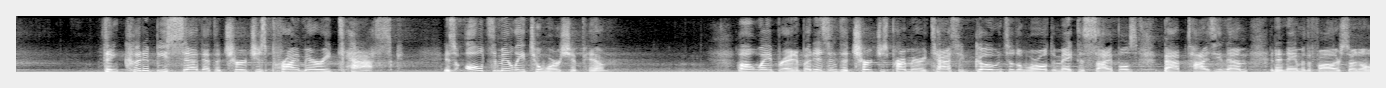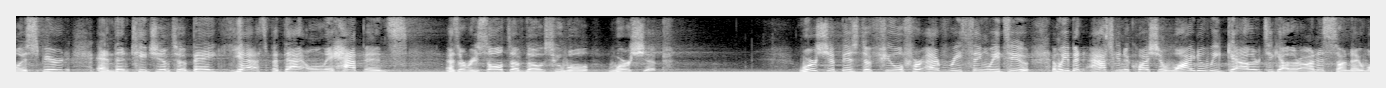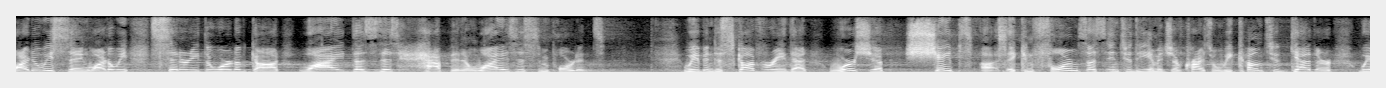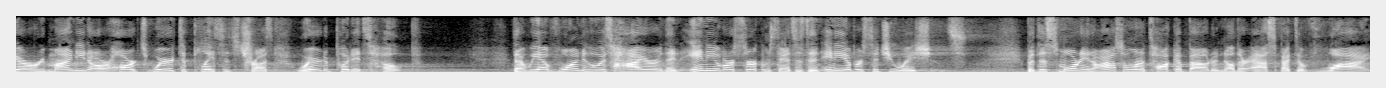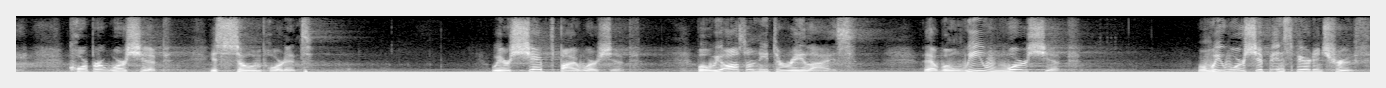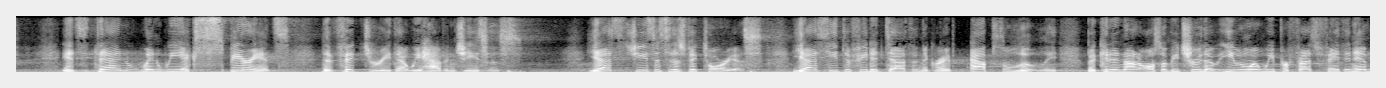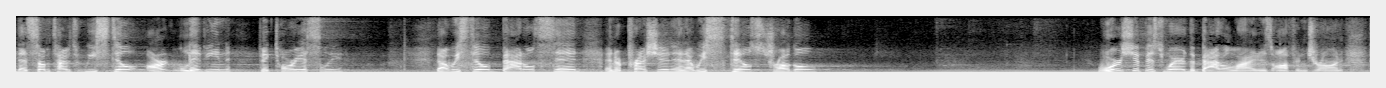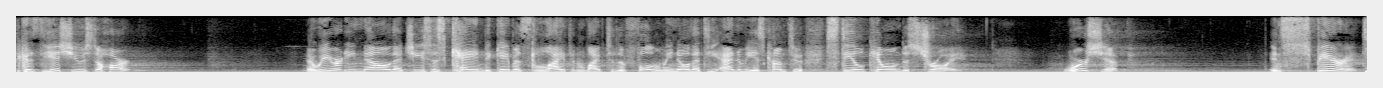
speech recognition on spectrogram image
then could it be said that the church's primary task is ultimately to worship him? Oh, wait, Brandon, but isn't the church's primary task to go into the world to make disciples, baptizing them in the name of the Father, Son, and Holy Spirit, and then teaching them to obey? Yes, but that only happens as a result of those who will worship. Worship is the fuel for everything we do. And we've been asking the question why do we gather together on a Sunday? Why do we sing? Why do we sit underneath the Word of God? Why does this happen? And why is this important? We've been discovering that worship shapes us, it conforms us into the image of Christ. When we come together, we are reminding our hearts where to place its trust, where to put its hope that we have one who is higher than any of our circumstances, than any of our situations. But this morning, I also want to talk about another aspect of why corporate worship is so important. We are shaped by worship, but we also need to realize that when we worship, when we worship in spirit and truth, it's then when we experience the victory that we have in Jesus. Yes, Jesus is victorious. Yes, he defeated death in the grave, absolutely. But can it not also be true that even when we profess faith in him, that sometimes we still aren't living victoriously? That we still battle sin and oppression and that we still struggle? Worship is where the battle line is often drawn because the issue is the heart. And we already know that Jesus came to give us life and life to the full, and we know that the enemy has come to steal, kill, and destroy. Worship in spirit.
